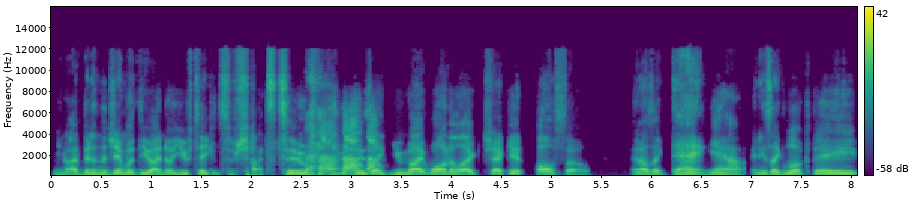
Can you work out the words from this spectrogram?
you know, I've been in the gym with you. I know you've taken some shots too. he's like, you might want to like check it also. And I was like, dang, yeah. And he's like, look, they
